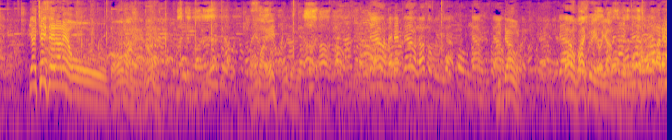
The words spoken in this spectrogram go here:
။ပြန်ချိတ်ဆဲထားတယ်။အိုးကောင်းပါလေနော်။ကောင်းပါလေတ န်းကိုနည်းနည်းတန်းကိုနောက်ဆုတ်ပေးလို့ရတန်း။ဒီတန်းကိုလား။တန်းကိုမရွှေ့တော့ရမှာဘာလဲ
